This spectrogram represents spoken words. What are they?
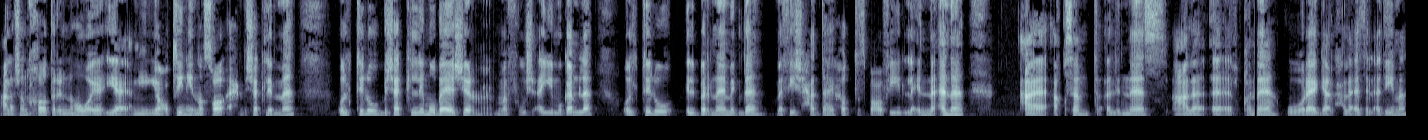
علشان خاطر إن هو يعني يعطيني نصائح بشكل ما قلت له بشكل مباشر ما فيهوش أي مجاملة قلت له البرنامج ده ما فيش حد هيحط صباعه فيه لأن أنا أقسمت للناس على آه، القناة وراجع الحلقات القديمة.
